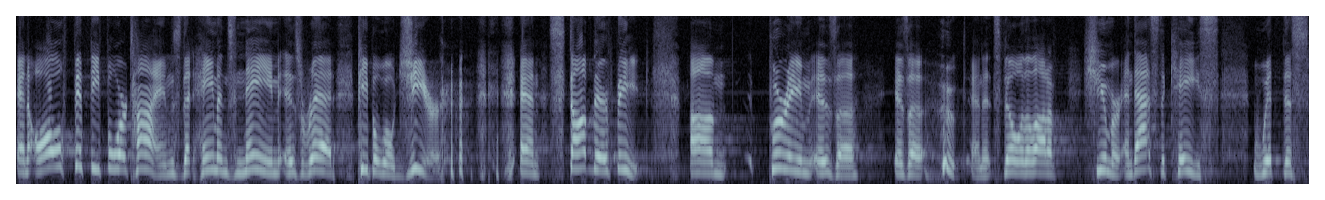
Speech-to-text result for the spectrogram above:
and all 54 times that Haman's name is read, people will jeer and stomp their feet. Um, Purim is a, is a hoot, and it's filled with a lot of humor. And that's the case with this,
